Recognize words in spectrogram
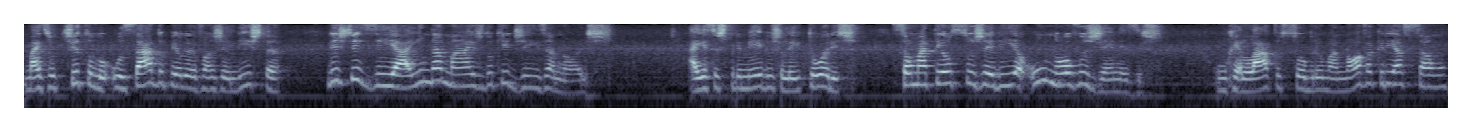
mas o título usado pelo evangelista lhes dizia ainda mais do que diz a nós. A esses primeiros leitores, São Mateus sugeria um novo Gênesis, um relato sobre uma nova criação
